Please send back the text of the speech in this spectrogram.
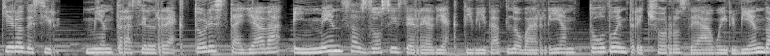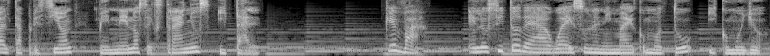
Quiero decir, mientras el reactor estallaba e inmensas dosis de radiactividad lo barrían todo entre chorros de agua hirviendo a alta presión, venenos extraños y tal. ¿Qué va? El osito de agua es un animal como tú y como yo.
